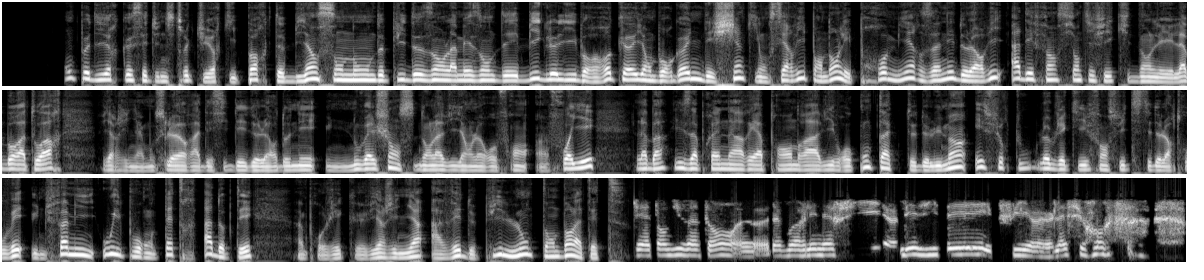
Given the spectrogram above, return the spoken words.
On peut dire que c'est une structure qui porte bien son nom. Depuis deux ans, la maison des Bigles Libres recueille en Bourgogne des chiens qui ont servi pendant les premières années de leur vie à des fins scientifiques dans les laboratoires. Virginia Mousler a décidé de leur donner une nouvelle chance dans la vie en leur offrant un foyer. Là-bas, ils apprennent à réapprendre à vivre au contact de l'humain et surtout, l'objectif ensuite, c'est de leur trouver une famille où ils pourront être adoptés. Un projet que Virginia avait depuis longtemps dans la tête. J'ai attendu 20 ans euh, d'avoir l'énergie, les idées et puis euh, l'assurance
